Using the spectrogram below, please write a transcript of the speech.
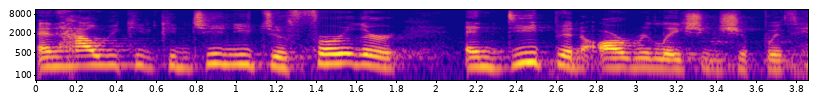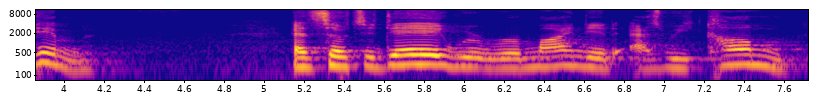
and how we can continue to further and deepen our relationship with Him. And so today we're reminded as we come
